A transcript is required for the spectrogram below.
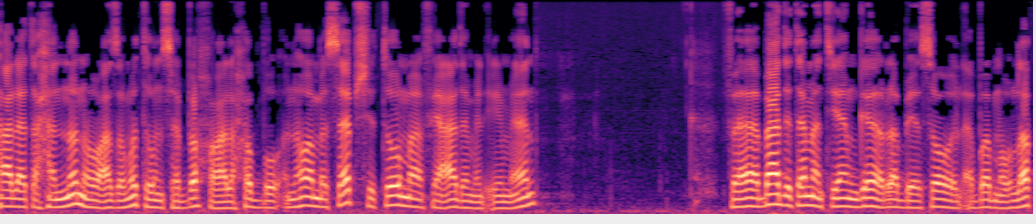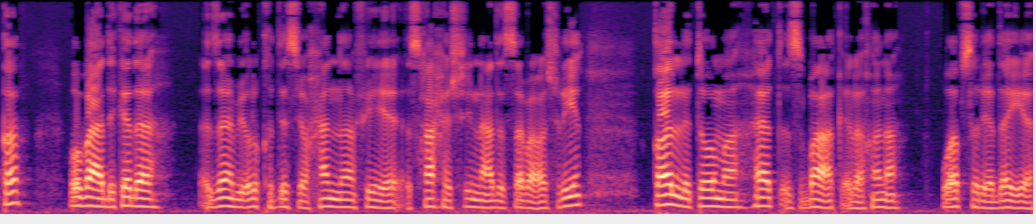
على تحننه وعظمته ونسبحه على حبه إن هو ما سابش توما في عدم الإيمان. فبعد 8 أيام جاء الرب يسوع والأبواب مغلقة وبعد كده زي ما بيقول القديس يوحنا في إصحاح 20 عدد 27 قال لتوما هات إصبعك إلى هنا وابصر يدي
